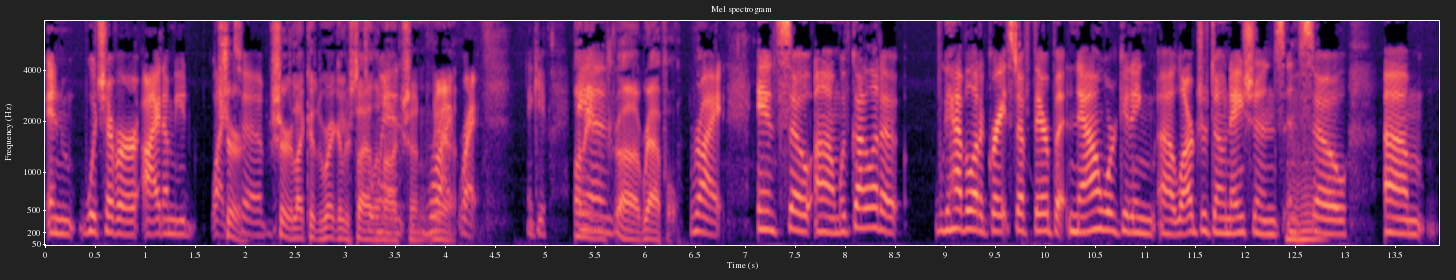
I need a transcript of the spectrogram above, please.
in whichever item you'd like sure, to, sure, like a regular silent auction, Right, yeah. right. Thank you. I and, mean uh, raffle. Right. And so um, we've got a lot of we have a lot of great stuff there, but now we're getting uh, larger donations, and so um,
